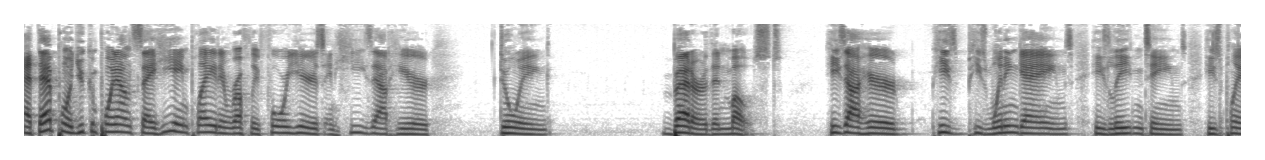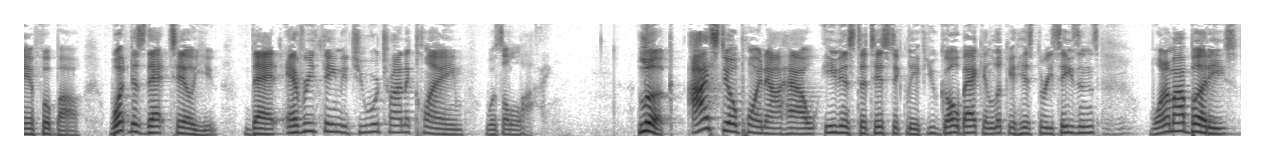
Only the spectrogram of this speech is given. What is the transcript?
At that point, you can point out and say he ain't played in roughly four years, and he's out here doing better than most. He's out here. He's he's winning games. He's leading teams. He's playing football. What does that tell you? That everything that you were trying to claim was a lie. Look, I still point out how even statistically, if you go back and look at his three seasons, one of my buddies,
